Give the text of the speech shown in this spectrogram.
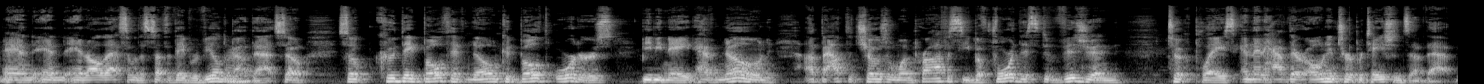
and and and all that. Some of the stuff that they've revealed about that. So so could they both have known? Could both orders? BB Nate have known about the chosen one prophecy before this division took place and then have their own interpretations of that.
